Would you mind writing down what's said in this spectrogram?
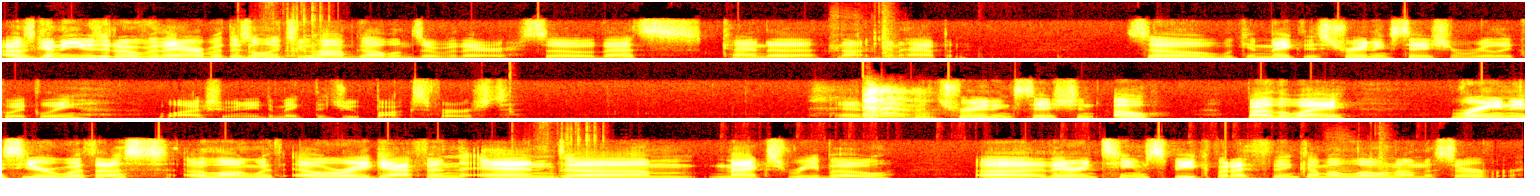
I was going to use it over there, but there's only two hobgoblins over there, so that's kind of not going to happen. So we can make this trading station really quickly. Well, actually, we need to make the jukebox first. And then the trading station... Oh, by the way, Rain is here with us, along with Elroy Gaffin and um, Max Rebo. Uh, they're in TeamSpeak, but I think I'm alone on the server.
